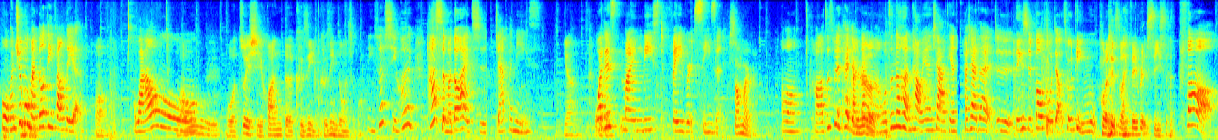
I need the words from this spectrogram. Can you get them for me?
我们去过蛮多地方的耶。哦，哇哦！哦，我最喜欢的 cuisine，cuisine 中文什么你最喜欢的，他什么都爱吃，Japanese。？Yeah. What is my least favorite season? summer? 哦，好，这是不是太简单了？我真的很讨厌夏天。他现在在就是临时抱佛脚出题目 What is my favorite season?，Fall，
